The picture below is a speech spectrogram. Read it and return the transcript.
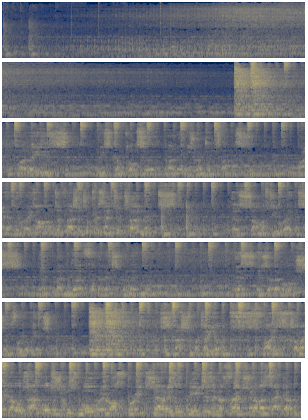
My ladies, please come closer. My name is Renton Tuts. I have the great honor and pleasure to present you Turnix, the summer of Durex, the blender for the next millennium. This is a revolution for your kitchen. Smashed potatoes, sliced tomatoes, apple juice, blueberry, raspberry, cherries, and peaches in a fraction of a second.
